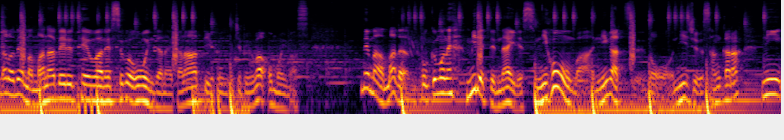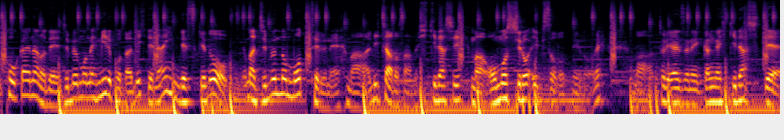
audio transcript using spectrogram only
なので、まあ、学べる点はね、すごい多いんじゃないかなっていうふうに自分は思います。でまあまだ僕もね見れてないです日本は2月の23かな？に公開なので自分もね見ることはできてないんですけどまあ自分の持ってるねまあリチャードさんの引き出しまあ面白エピソードっていうのをねまあとりあえずねガンガン引き出して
